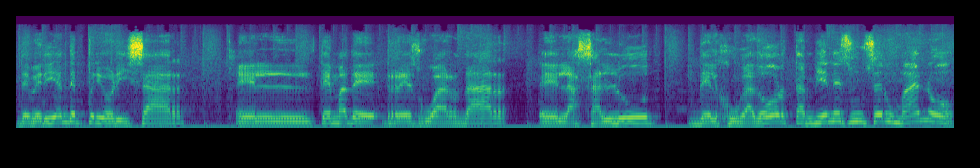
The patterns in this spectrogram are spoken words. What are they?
Deberían de priorizar el tema de resguardar eh, la salud del jugador. También es un ser humano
